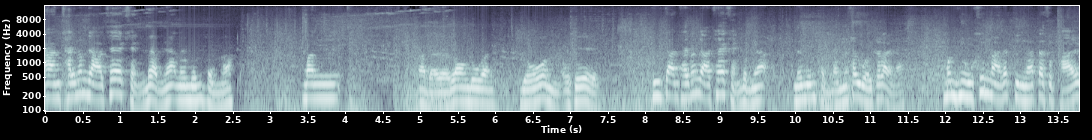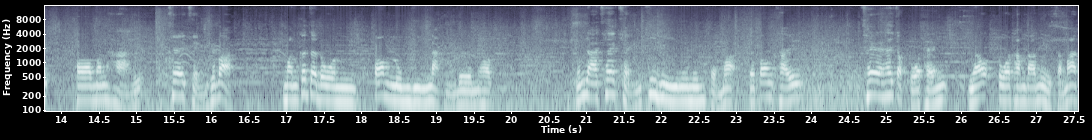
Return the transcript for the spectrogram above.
การใช้น้ำยาแช่แข็งแบบเนี้ยในมุมผมนะ มันอะเดี๋ยวเดี๋ยวลองดูกัน โยน โอเค คือการใช้น้ำยาแช่แข็งแบบเนี้ยในมุมผมมันไม่ค่อยเวิร์กเท่าไหร่นะมันฮิวขึ้นมาก็จริงนะแต่สุดท้ายพอมันหายแช่แข็งใช่ป่ะมันก็จะโดนป้อมลุมยิงหนักเหมือนเดิมนะครับน้ำยาแช่แข็งที่ดีในมุมผมอะจะต้องใช้แช่ให้กับตัวแท้งค์แล้วตัวทำดาเมจสามารถ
